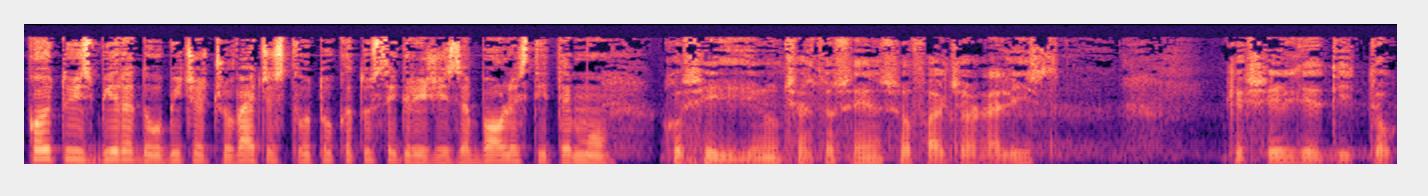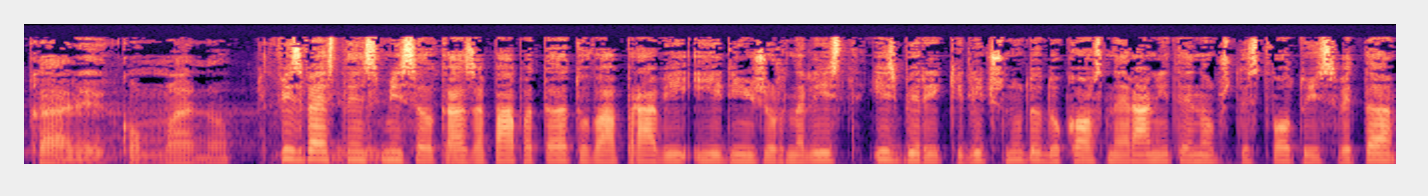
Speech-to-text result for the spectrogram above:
който избира да обича човечеството, като се грижи за болестите му. Così, in un certo senso, fa il giornalista в известен смисъл, каза папата, това прави и един журналист, избирайки лично да докосне раните на обществото и света.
